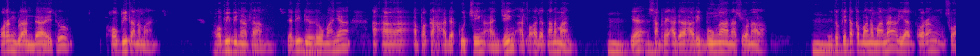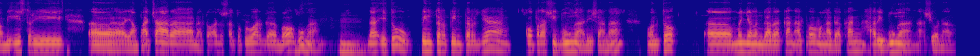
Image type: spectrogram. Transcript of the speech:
Orang Belanda itu hobi tanaman, okay. hobi binatang. Jadi di hmm. rumahnya apakah ada kucing, anjing, atau ada tanaman, hmm. ya hmm. sampai ada hari bunga nasional. Hmm. Itu kita ke mana-mana lihat orang suami istri uh, yang pacaran atau ada satu keluarga bawa bunga. Hmm. Nah itu pinter-pinternya kooperasi bunga di sana untuk uh, menyelenggarakan atau mengadakan hari bunga nasional.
